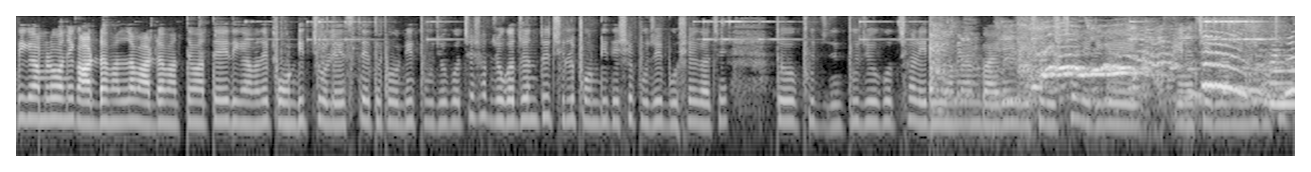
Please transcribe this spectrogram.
এদিকে আমরা অনেক আড্ডা মারলাম, আড্ডা মারতে মারতে এদিকে আমাদের পণ্ডিত চলে এসছে, তো পণ্ডিত পুজো করছে। সব যোগাযন্ত্রই ছিল, পণ্ডিত এসে পুজোয় বসে গেছে। তো পুজ- করছে আর এদিকে আমরা বাইরে বসে দেখছি, আর এদিকে এরা চেল্লামেল্লি করছে।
